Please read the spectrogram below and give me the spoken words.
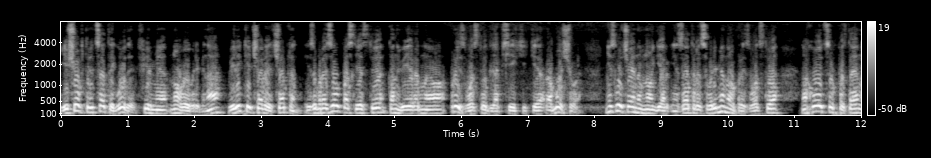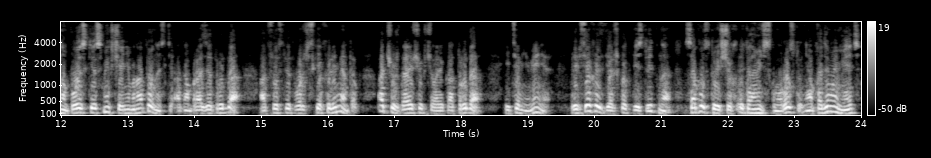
Еще в 30-е годы в фильме «Новые времена» великий Чарли Чаплин изобразил последствия конвейерного производства для психики рабочего. Не случайно многие организаторы современного производства находятся в постоянном поиске смягчения монотонности, однообразия труда, отсутствия творческих элементов, отчуждающих человека от труда. И тем не менее, при всех издержках, действительно сопутствующих экономическому росту, необходимо иметь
